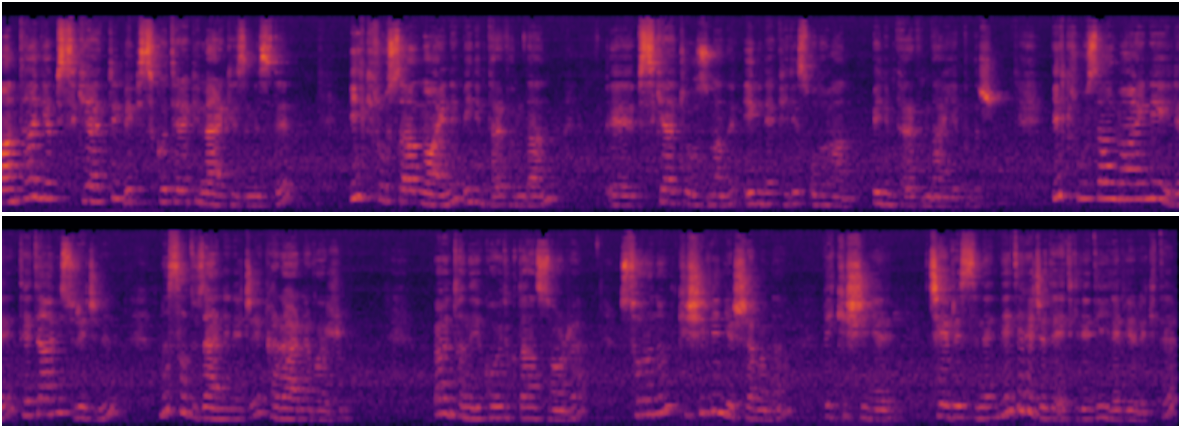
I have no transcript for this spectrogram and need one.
Antalya Psikiyatri ve Psikoterapi Merkezimizde ilk ruhsal muayene benim tarafımdan, e, psikiyatri uzmanı Emine Filiz Uluhan benim tarafından yapılır. İlk ruhsal muayene ile tedavi sürecinin nasıl düzenleneceği kararına varırım. Ön tanıyı koyduktan sonra sorunun kişinin yaşamını ve kişiyi, çevresine ne derecede etkilediğiyle birlikte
